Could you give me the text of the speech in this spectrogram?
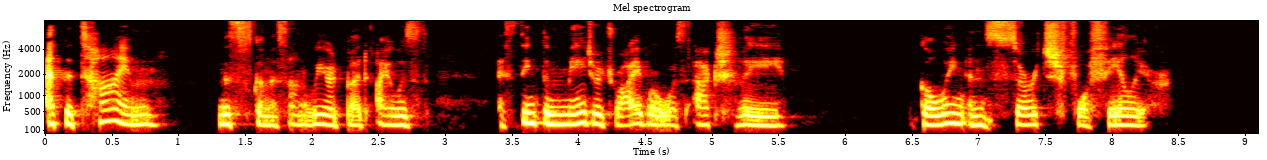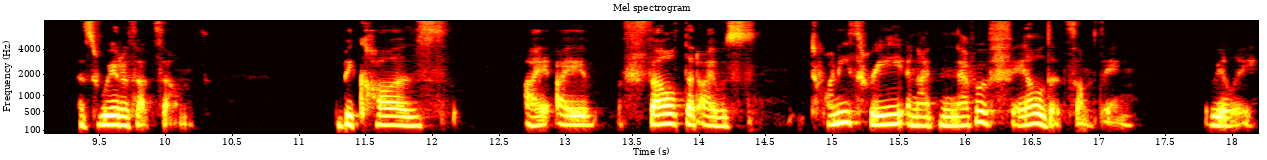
At the time, this is going to sound weird, but I was, I think the major driver was actually going and search for failure, as weird as that sounds, because I, I felt that I was 23 and I'd never failed at something, really.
